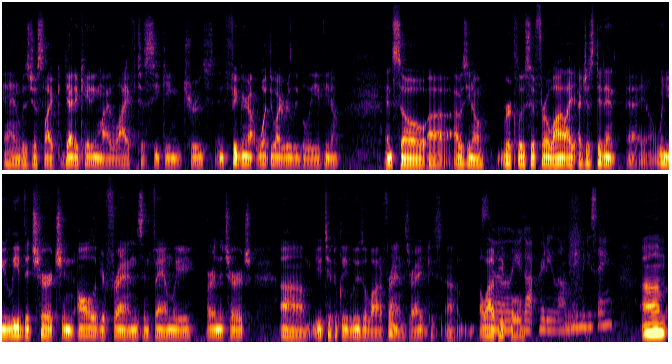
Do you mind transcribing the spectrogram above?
and was just like dedicating my life to seeking the truth and figuring out what do I really believe, you know. And so uh, I was, you know, reclusive for a while. I, I just didn't, uh, you know, when you leave the church and all of your friends and family are in the church, um, you typically lose a lot of friends, right? Because um, a lot of so people. you got pretty lonely. Would you say? Um,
